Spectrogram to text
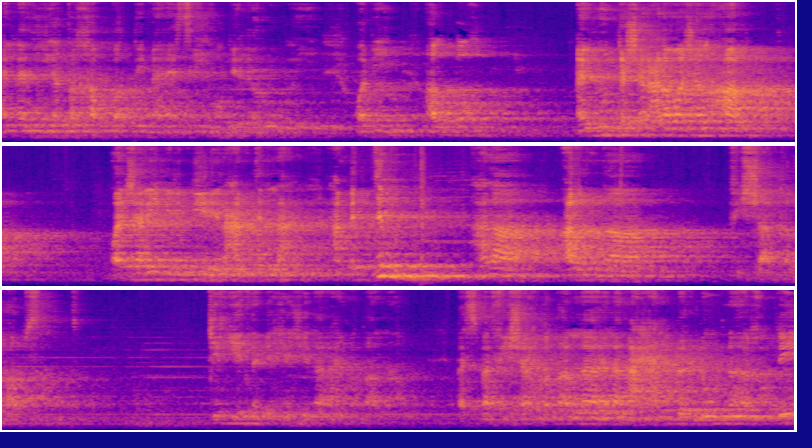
الذي يتخبط بمآسيه وبحروبه وبالبغض المنتشر على وجه الأرض. والجريمة الكبيرة اللي عم تلع عم بتتم على أرضنا في الشرق الأوسط. كليتنا بحاجه لرحمه الله. بس ما فيش رحمة الله لها محل بقلوبنا اخوتي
